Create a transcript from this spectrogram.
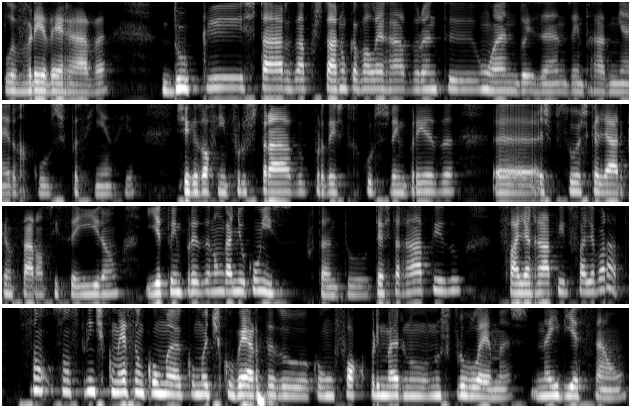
pela vereda errada, do que estares a apostar no cavalo errado durante um ano, dois anos, a enterrar dinheiro, recursos, paciência. Chegas ao fim frustrado, perdeste recursos da empresa, uh, as pessoas, se calhar, cansaram-se e saíram e a tua empresa não ganhou com isso. Portanto, testa rápido, falha rápido, falha barato. São, são sprints que começam com uma, com uma descoberta, do, com um foco primeiro no, nos problemas, na ideação,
